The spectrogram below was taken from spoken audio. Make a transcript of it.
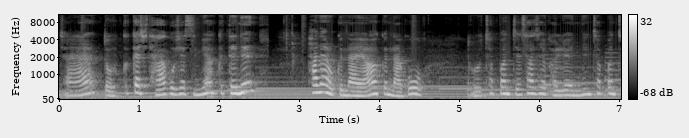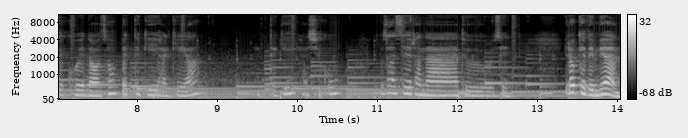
자, 또 끝까지 다 하고 오셨으면 끝에는 하나로 끝나요. 끝나고 또 첫 번째 사슬 걸려있는 첫 번째 코에 넣어서 빼뜨기 할게요. 빼뜨기 하시고 또 사슬 하나, 둘, 셋 이렇게 되면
